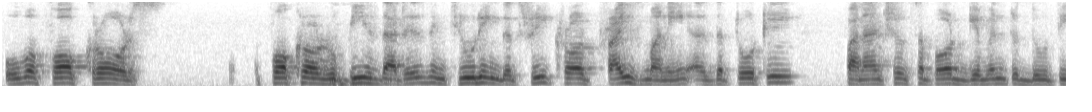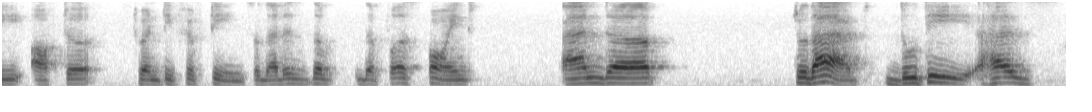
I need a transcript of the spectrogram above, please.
over four crores, four crore rupees that is, including the three crore prize money as the total financial support given to Dutee after 2015. So that is the the first point, and uh, to that, Dutee has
